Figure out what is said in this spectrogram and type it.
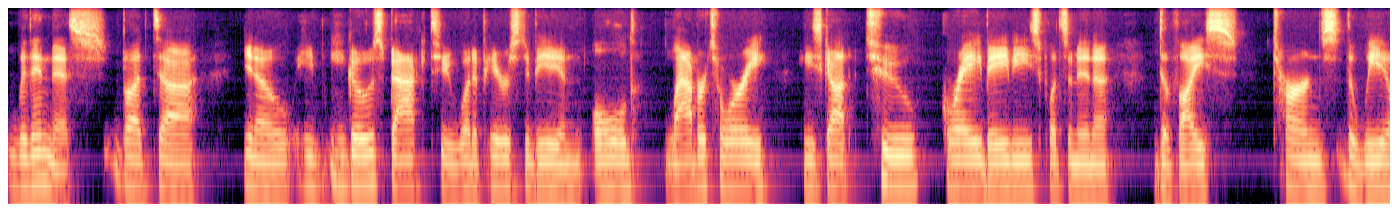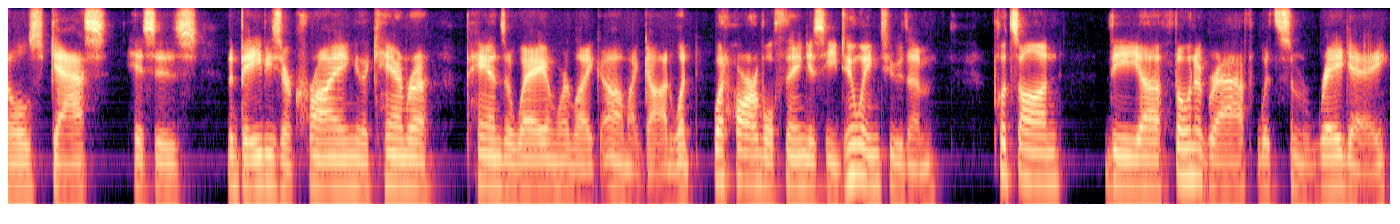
within this, but uh, you know, he he goes back to what appears to be an old laboratory. He's got two gray babies, puts them in a device, turns the wheels, gas hisses. The babies are crying. The camera pans away, and we're like, "Oh my God, what what horrible thing is he doing to them?" Puts on the uh, phonograph with some reggae,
